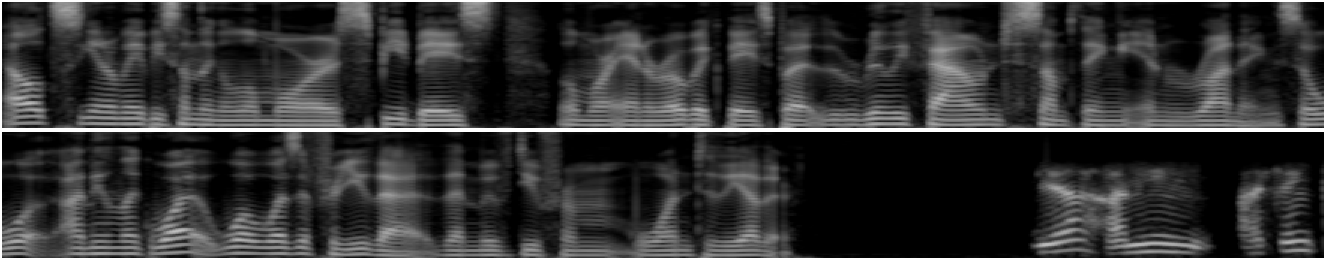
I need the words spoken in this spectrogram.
else. You know, maybe something a little more speed based, a little more anaerobic based, but really found something in running. So what I mean, like what what was it for you that that moved you from one to the other? Yeah, I mean, I think,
